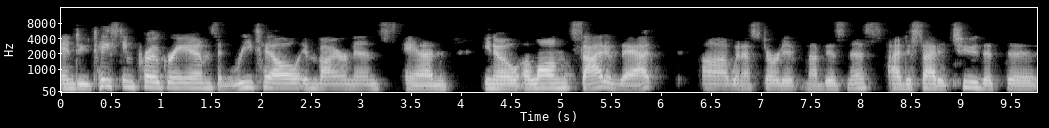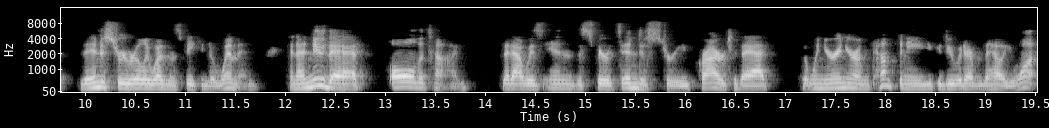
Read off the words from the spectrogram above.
and do tasting programs and retail environments. And, you know, alongside of that, uh, when I started my business, I decided too that the, the industry really wasn't speaking to women. And I knew that all the time that I was in the spirits industry prior to that. But when you're in your own company, you can do whatever the hell you want.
